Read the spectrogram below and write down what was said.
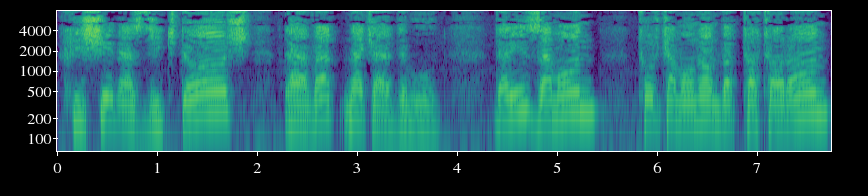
خیشی نزدیک داشت دعوت نکرده بود. در این زمان ترکمانان و تاتاران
